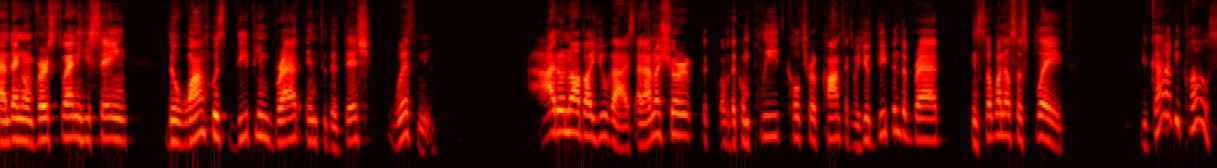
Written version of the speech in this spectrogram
And then on verse 20, he's saying, the one who's dipping bread into the dish with me. I don't know about you guys, and I'm not sure of the complete cultural context, but you dip in the bread in someone else's plate, you gotta be close.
